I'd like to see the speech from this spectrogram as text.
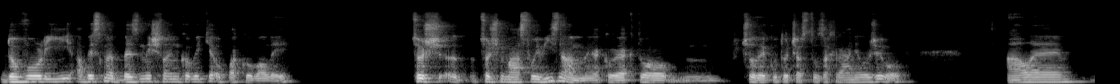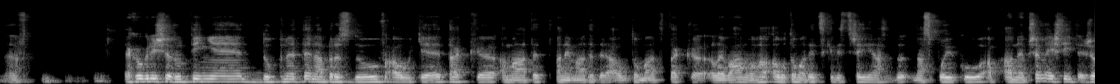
dovolí, aby jsme bezmyšlenkovitě opakovali což, což má svůj význam, jako jak to člověku to často zachránilo život. Ale jako když rutině dupnete na brzdu v autě tak, a, máte, a nemáte teda automat, tak levá noha automaticky vystřelí na, na spojku a, a nepřemýšlíte, že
